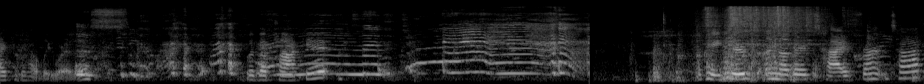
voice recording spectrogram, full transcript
I could probably wear this with a pocket. Okay, here's another tie front top,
